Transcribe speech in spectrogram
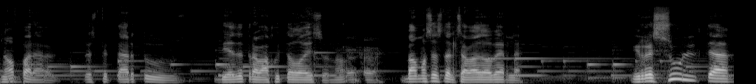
¿no? Para respetar tus días de trabajo y todo eso, ¿no? Vamos hasta el sábado a verla. Y resulta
